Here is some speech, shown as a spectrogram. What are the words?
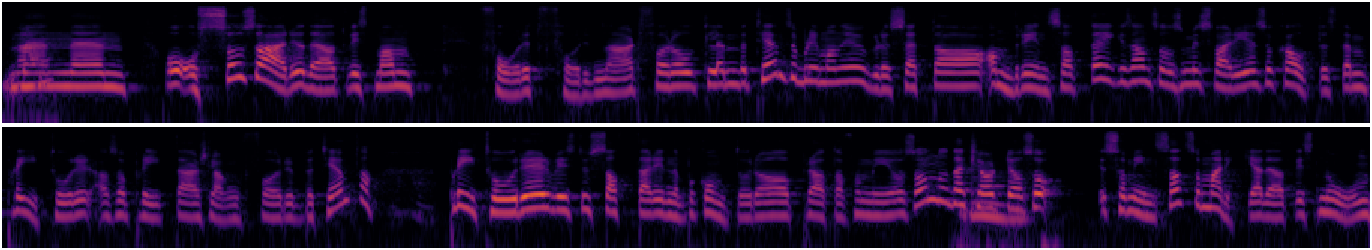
Men, eh, og også så er det jo det at hvis man får et for nært forhold til en betjent, så blir man jo uglesett av andre innsatte. ikke sant? Sånn som i Sverige så kaltes dem plitorer. Altså plit er slang for betjent. da. Plitorer hvis du satt der inne på kontoret og prata for mye og sånn. Og det er klart det også som innsatt så merker jeg det at hvis noen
